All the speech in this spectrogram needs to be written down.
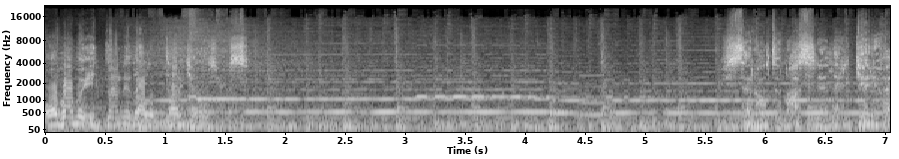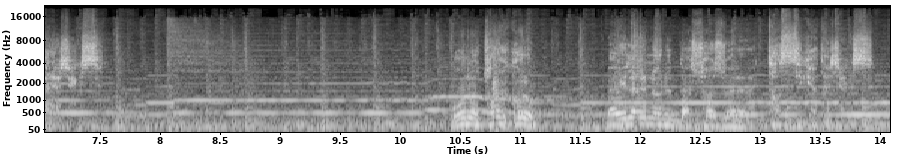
Obamı itlerini de alıp terk edeceksin. Bizden aldığın hazineleri geri vereceksin. Bunu toy kurup beylerin önünde söz vererek tasdik edeceksin.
